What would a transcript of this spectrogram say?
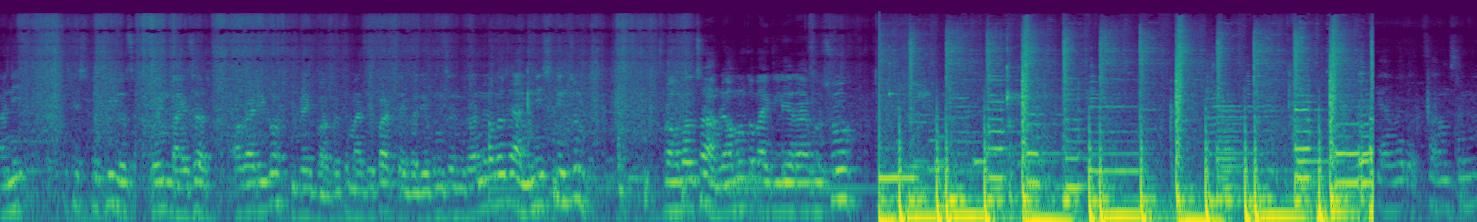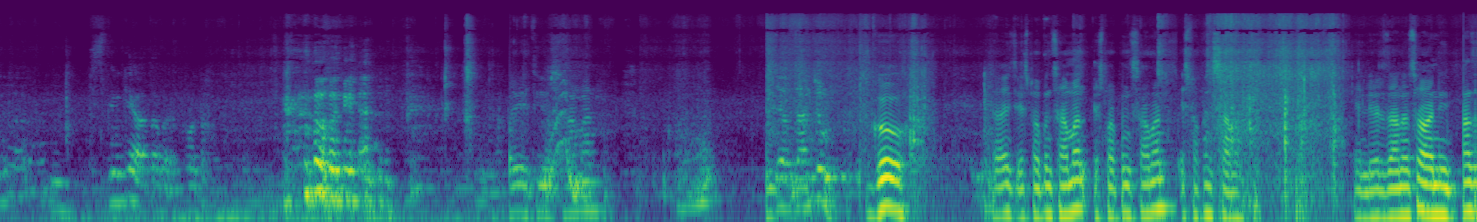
अनि त्यसपछि यो पोइन्ट भाइजर अगाडिको ब्रेक भएको थियो माथि पार्ट त्यही गरी यो पनि चेन्ज गर्ने। अब चाहिँ हामी निस्किन्छौँ। प्रबल छ हामीले अमुलको बाइक लिएर आएको छु। क्यामेरा के हो फोटो? सामान। गो यसमा पनि सामान यसमा पनि सामान यसमा पनि सामान। लिएर जानु छ अनि आज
